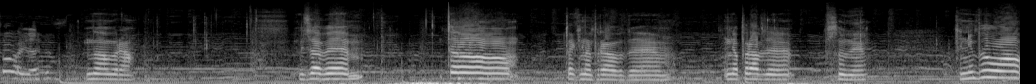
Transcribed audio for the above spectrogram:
co jest? Dobra. Widzowie, to tak naprawdę, naprawdę w sumie, to nie było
